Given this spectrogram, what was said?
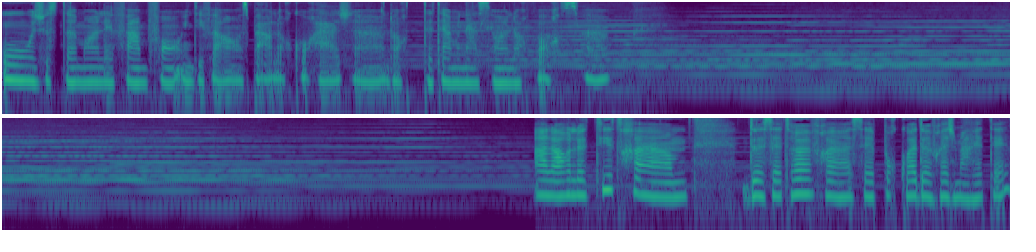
où justement les femmes font une différence par leur courage, euh, leur détermination et leur force. Hein. Alors le titre euh, de cette œuvre, euh, c'est Pourquoi devrais-je m'arrêter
